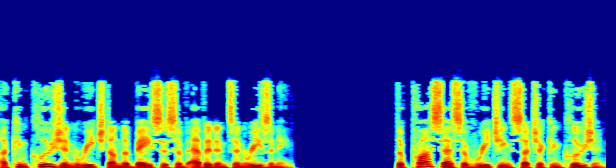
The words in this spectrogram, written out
a conclusion reached on the basis of evidence and reasoning. The process of reaching such a conclusion.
